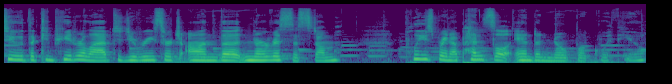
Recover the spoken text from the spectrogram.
to the computer lab to do research on the nervous system. Please bring a pencil and a notebook with you.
